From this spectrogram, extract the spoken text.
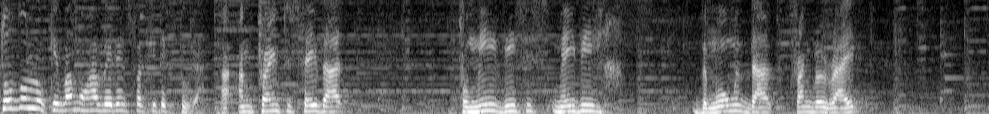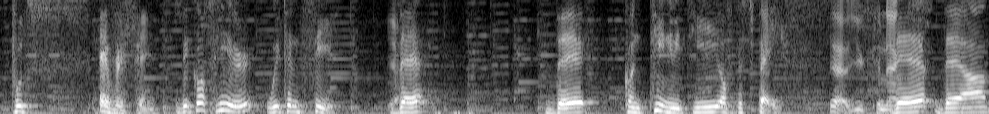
todo lo que vamos a ver en su arquitectura. I'm trying to say that for me this is maybe the moment that Frank Lloyd Wright puts everything because here we can see yeah. the the continuity of the space. Yeah, you connect. The the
